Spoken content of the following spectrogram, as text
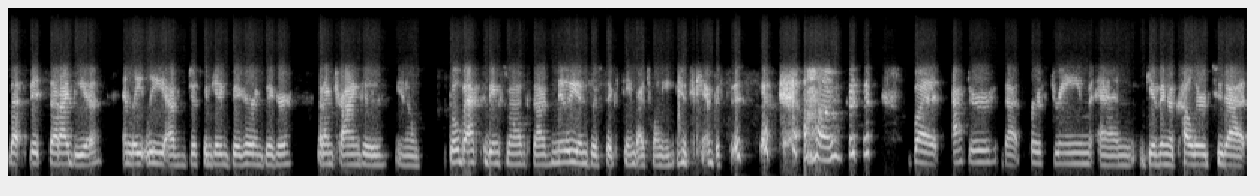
that fits that idea. And lately, I've just been getting bigger and bigger. But I'm trying to, you know, go back to being small because I have millions of 16 by 20 inch canvases. um, but after that first dream and giving a color to that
